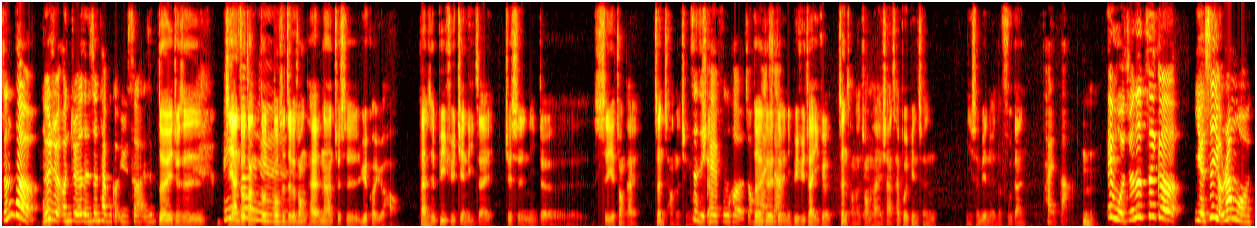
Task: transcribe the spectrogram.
真的，你就觉得，你觉得人生太不可预测，还是？对，就是既然都长都都是这个状态，那就是越快越好。但是必须建立在就是你的事业状态正常的情况下，自己可以负荷的状态下。对对对，你必须在一个正常的状态下，才不会变成。你身边的人的负担太大，嗯，哎，我觉得这个也是有让我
